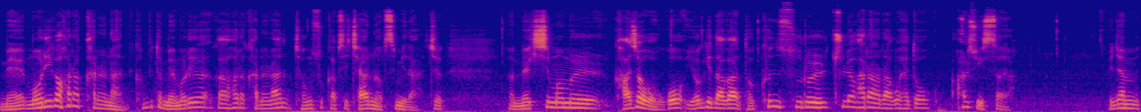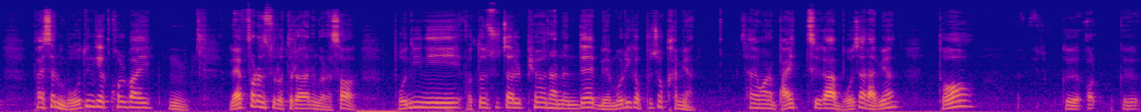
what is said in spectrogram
메모리가 허락하는 한 컴퓨터 메모리가 허락하는 한 정수값의 제한은 없습니다. 즉 맥시멈을 가져오고 여기다가 더 큰 수를 출력하라라고 해도 할 수 있어요. 왜냐하면 파이썬은 모든 게 콜바이 음, 레퍼런스로 들어가는 거라서 본인이 어떤 숫자를 표현하는데 메모리가 부족하면 사용하는 바이트가 모자라면 더그 어, 그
